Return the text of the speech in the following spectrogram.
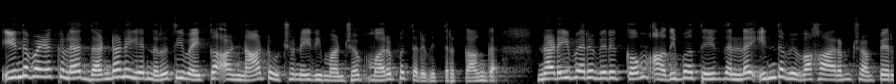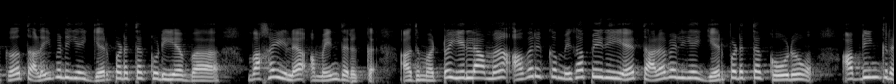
இந்த வழக்கில் தண்டனையை நிறுத்தி வைக்க அந்நாட்டு உச்சநீதிமன்றம் மறுப்பு தெரிவித்திருக்காங்க. நடைபெறவிருக்கும் அதிபர் தேர்தலில் இந்த விவகாரம் ட்ரம்பிற்கு தலைவலியை ஏற்படுத்தக்கூடிய வ வகையில் அமைந்திருக்கு. அது மட்டும் இல்லாமல் அவருக்கு மிகப்பெரிய தலைவலியை ஏற்படுத்தக்கூடும் அப்படிங்கிற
